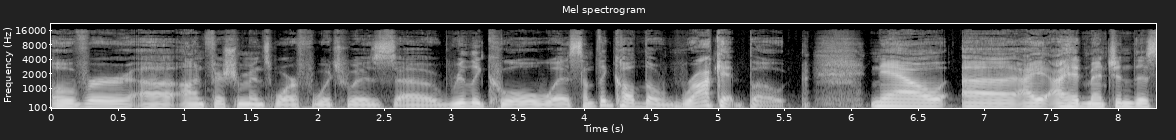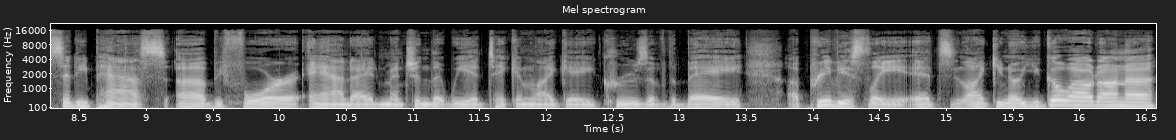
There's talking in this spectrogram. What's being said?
over uh, on Fisherman's Wharf, which was uh, really cool, was something called the Rocket Boat. Now, uh, I, I, had mentioned the City Pass uh, before, and I had mentioned that we had taken like a cruise of the bay uh, previously. It's like you know you go out on a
